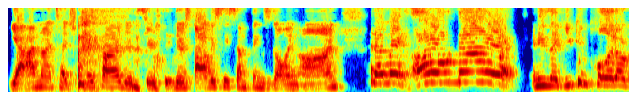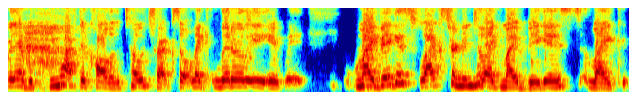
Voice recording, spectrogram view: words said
yeah, I'm not touching the car. There's seriously, there's obviously something's going on. And I'm like, oh no. And he's like, you can pull it over there, but you have to call the tow truck. So like literally it, it my biggest flex turned into like my biggest, like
